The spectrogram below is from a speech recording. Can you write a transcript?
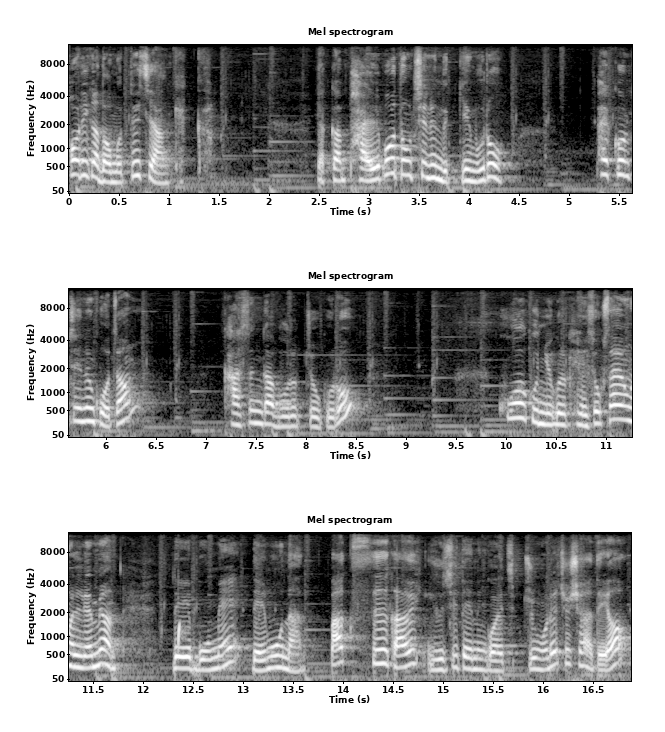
허리가 너무 뜨지 않게끔. 약간 발버둥 치는 느낌으로 팔꿈치는 고정, 가슴과 무릎 쪽으로 코어 근육을 계속 사용하려면 내 몸의 네모난 박스가 유지되는 거에 집중을 해주셔야 돼요.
